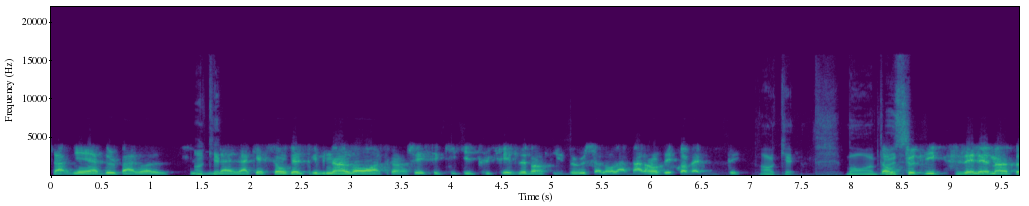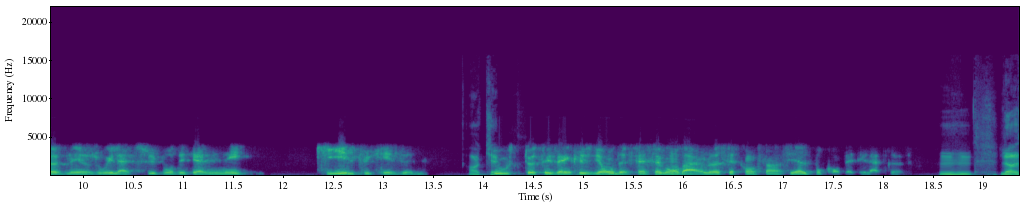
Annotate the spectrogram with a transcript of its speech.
ça revient à deux paroles. La, question que le tribunal va avoir à trancher, c'est qui, qui est le plus crédible entre les deux selon la balance des probabilités. OK. Bon, Donc, tous les petits éléments peuvent venir jouer là-dessus pour déterminer qui est le plus crédible. OK. toutes ces inclusions de faits secondaires-là, circonstanciels, pour compléter la preuve. Mhm. Là,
